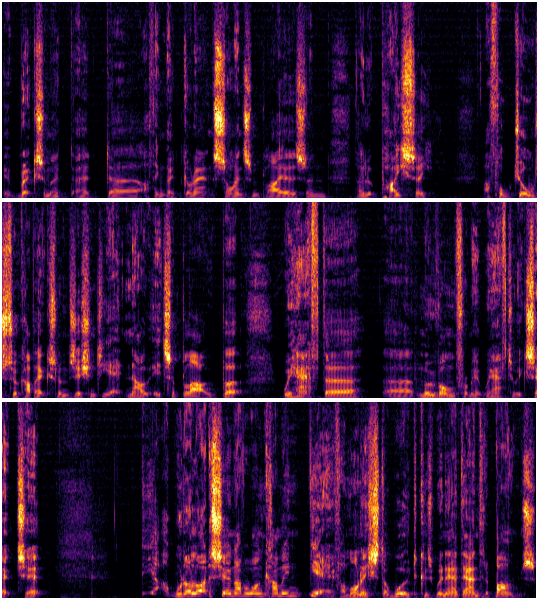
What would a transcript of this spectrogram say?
Wrexham had, had uh, I think they'd gone out and signed some players, and they look pacey. I thought George took up excellent positions. Yeah, no, it's a blow, but we have to uh, move on from it. We have to accept it. Yeah, would I like to see another one come in? Yeah, if I'm honest, I would because we're now down to the bones.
